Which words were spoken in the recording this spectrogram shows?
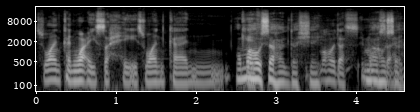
سواء كان وعي صحي سواء كان وما. هو سهل ده الشيء. ما هو دس ما هو سهل.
